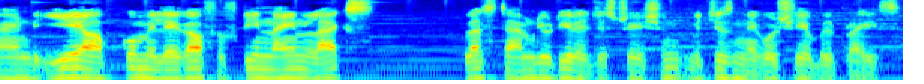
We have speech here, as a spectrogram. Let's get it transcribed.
एंड ये आपको मिलेगा 59 lakhs plus stamp duty registration which is negotiable price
